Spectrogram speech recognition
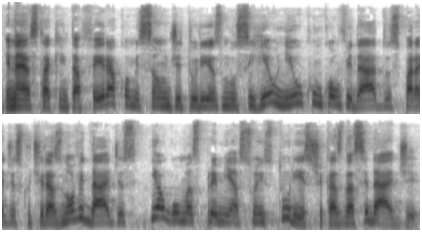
E nesta quinta-feira, a Comissão de Turismo se reuniu com convidados para discutir as novidades e algumas premiações turísticas da cidade.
